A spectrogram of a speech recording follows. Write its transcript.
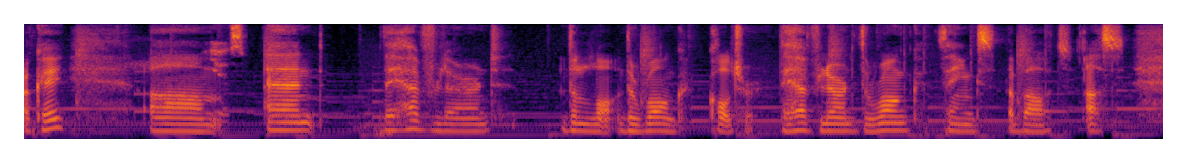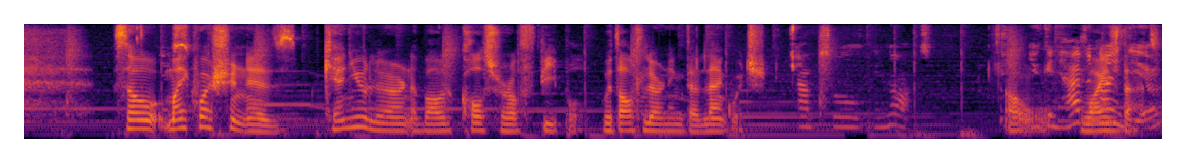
okay um, Yes. and they have learned the lo- the wrong culture they have learned the wrong things about us so my question is can you learn about culture of people without learning their language Absolutely not. oh You can have why an is idea. that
